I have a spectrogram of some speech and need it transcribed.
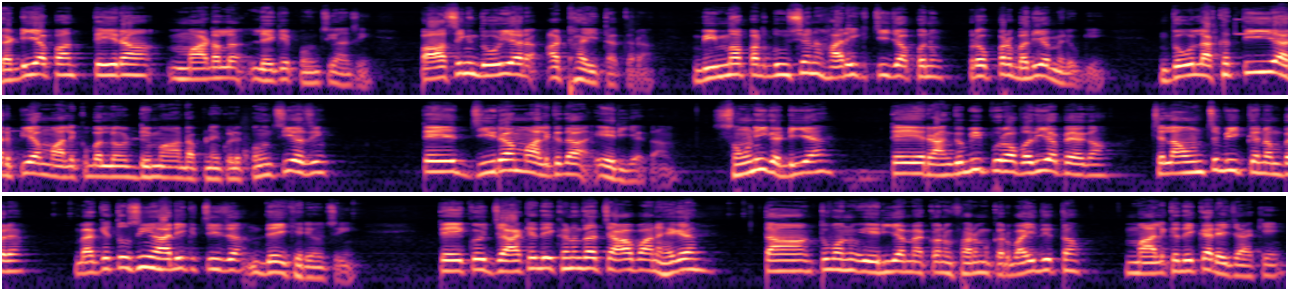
ਗੱਡੀ ਆਪਾਂ 13 ਮਾਡਲ ਲੈ ਕੇ ਪਹੁੰਚੀਆਂ ਜੀ। ਪਾਸਿੰਗ 2028 ਤੱਕ ਰਾ। ਬੀਮਾ ਪ੍ਰਦੂਸ਼ਣ ਹਰ ਇੱਕ ਚੀਜ਼ ਆਪਾਂ ਨੂੰ ਪ੍ਰੋਪਰ ਵਧੀਆ ਮਿਲੂਗੀ। 230000 ਰੁਪਿਆ ਮਾਲਕ ਵੱਲੋਂ ਡਿਮਾਂਡ ਆਪਣੇ ਕੋਲੇ ਪਹੁੰਚੀ ਅਸੀਂ ਜੀ। ਤੇ ਜੀਰਾ ਮਾਲਕ ਦਾ ਏਰੀਆ ਗਾ। ਸੋਹਣੀ ਗੱਡੀ ਆ ਤੇ ਰੰਗ ਵੀ ਪੂਰਾ ਵਧੀਆ ਪਿਆਗਾ ਚਲਾਉਣ 'ਚ ਵੀ ਇੱਕ ਨੰਬਰ ਹੈ ਬਾਕੀ ਤੁਸੀਂ ਹਰ ਇੱਕ ਚੀਜ਼ ਦੇਖ ਰਹੇ ਹੋ ਜੀ। ਤੇ ਕੋਈ ਜਾ ਕੇ ਦੇਖਣ ਦਾ ਚਾਹਵਾਨ ਹੈਗਾ, ਤਾਂ ਤੁਹਾਨੂੰ ਏਰੀਆ ਮੈਂ ਕਨਫਰਮ ਕਰਵਾਈ ਦਿੱਤਾ। ਮਾਲਕ ਦੇ ਘਰੇ ਜਾ ਕੇ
